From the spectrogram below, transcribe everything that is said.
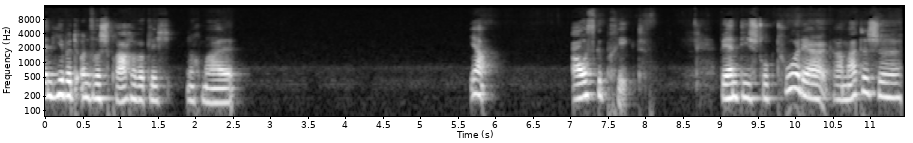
denn hier wird unsere Sprache wirklich nochmal ja, ausgeprägt. Während die Struktur der grammatische,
